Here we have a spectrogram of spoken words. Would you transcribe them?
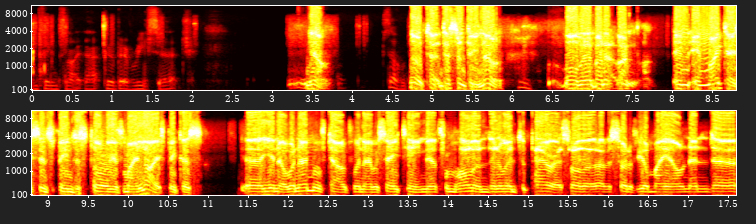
and things like that, do a bit of research. Yeah. So, No, t- definitely no. Well, but, but uh, in in my case, it's been the story of my life because. Uh, you know, when I moved out when I was 18 uh, from Holland and I went to Paris, well, I was sort of on my own and uh,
